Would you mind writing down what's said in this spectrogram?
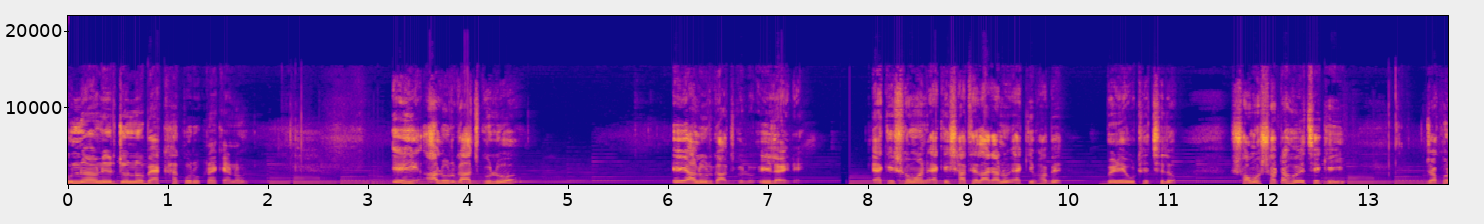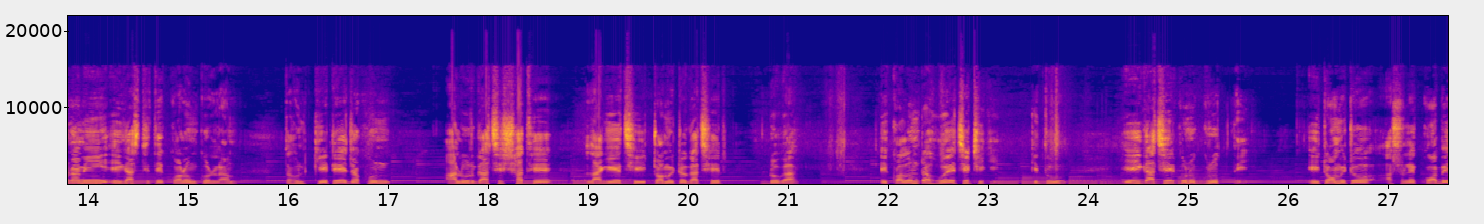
উন্নয়নের জন্য ব্যাখ্যা করুক না কেন, এই আলুর গাছগুলো, এই আলুর গাছগুলো, এই লাইনে একই সমান, একই সাথে লাগানো, একইভাবে বেড়ে উঠেছিল। সমস্যাটা হয়েছে কি, যখন আমি এই গাছটিতে কলম করলাম, তখন কেটে যখন আলুর গাছের সাথে লাগিয়েছি টমেটো গাছের ডোগা, এই কলমটা হয়েছে ঠিকই, কিন্তু এই গাছের কোনো গ্রোথ নেই। এই টমেটো আসলে কবে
